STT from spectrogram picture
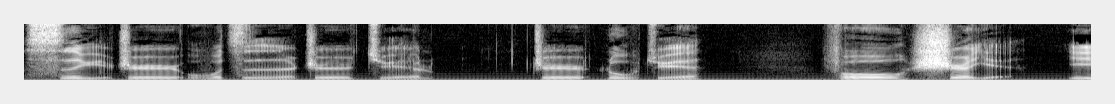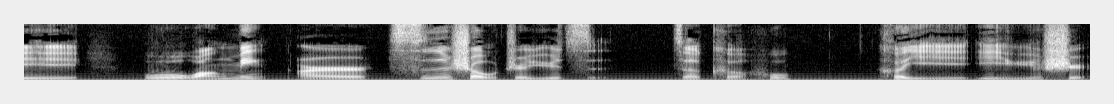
思与之无子之绝之路绝，夫是也，亦无亡命而思受之于子，则可乎？何以异于世？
